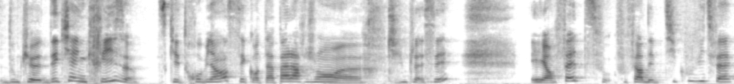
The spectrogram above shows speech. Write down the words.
Donc, euh, dès qu'il y a une crise, ce qui est trop bien, c'est quand t'as pas l'argent euh, qui est placé. Et en fait, faut, faut faire des petits coups vite fait.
